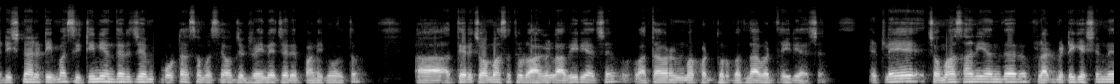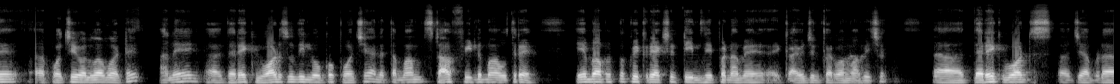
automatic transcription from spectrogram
એડિશનાલિટીમાં સિટીની અંદર જે મોટા સમસ્યાઓ જે ડ્રેનેજ અને પાણીનો હતો અત્યારે ચોમાસા થોડું આગળ આવી રહ્યા છે. વાતાવરણમાં પણ થોડો બદલાવટ થઈ રહ્યા છે. એટલે ચોમાસાની અંદર ફ્લડ મિટિગેશનને પહોંચી વળવા માટે અને દરેક વોર્ડ સુધી લોકો પહોંચે અને તમામ સ્ટાફ ફિલ્ડમાં ઉતરે એ બાબતમાં ક્વિક રિએક્શન ટીમની પણ અમે એક આયોજન કરવામાં આવી છે. દરેક વોર્ડ્સ જે આપણા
